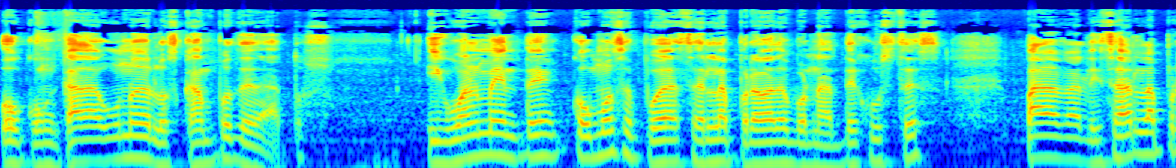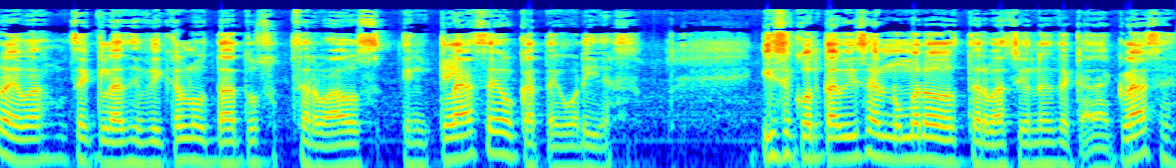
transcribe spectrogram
o con cada uno de los campos de datos. Igualmente, ¿cómo se puede hacer la prueba de Bonat de ajustes? Para realizar la prueba se clasifican los datos observados en clase o categorías y se contabiliza el número de observaciones de cada clase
